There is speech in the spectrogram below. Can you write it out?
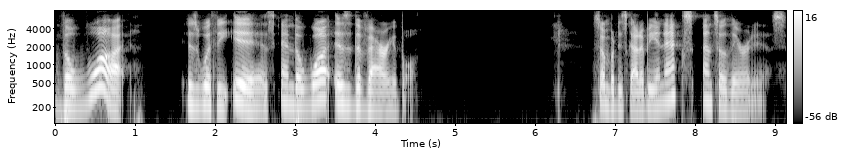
The what is with the is, and the what is the variable. Somebody's got to be an x, and so there it is.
